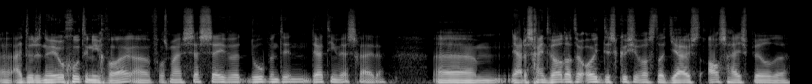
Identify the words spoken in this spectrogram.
eh, hij doet het nu heel goed in ieder geval. Hè. Volgens mij 6, 7 doelpunten in 13 wedstrijden. Ehm, ja, er schijnt wel dat er ooit discussie was dat juist als hij speelde,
